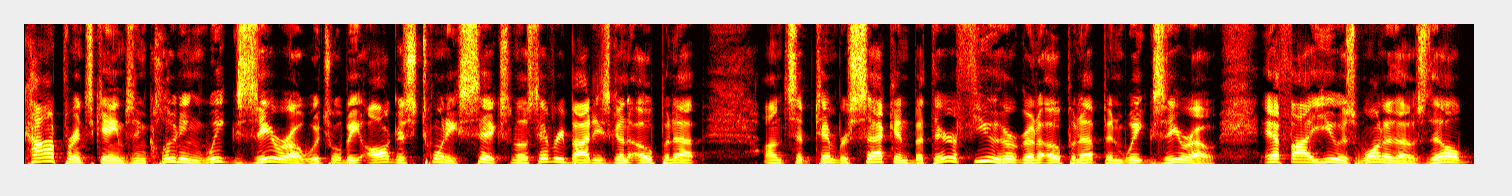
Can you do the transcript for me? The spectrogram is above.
conference games, including week zero, which will be August 26th. Most everybody's going to open up on September 2nd, but there are a few who are going to open up in week zero. FIU is one of those. They'll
